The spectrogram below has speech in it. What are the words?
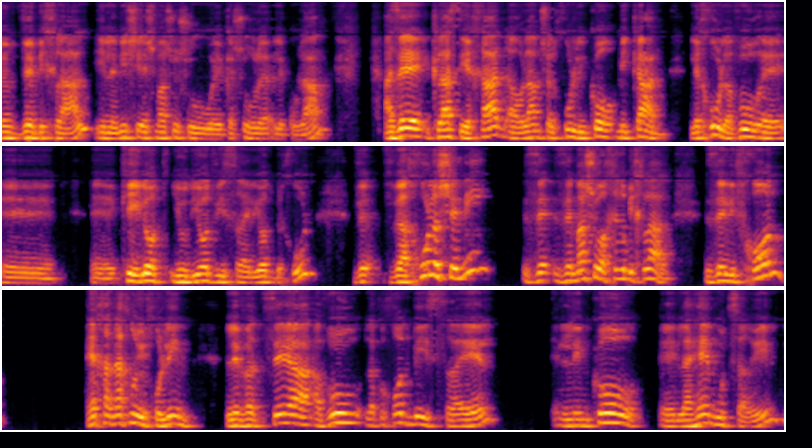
ו- ובכלל, אם למי שיש משהו שהוא אה, קשור לכולם. אז זה קלאסי אחד, העולם של חו"ל למכור מכאן לחו"ל עבור אה, אה, אה, קהילות יהודיות וישראליות בחו"ל, ו- והחו"ל השני זה, זה משהו אחר בכלל, זה לבחון איך אנחנו יכולים לבצע עבור לקוחות בישראל, למכור אה, להם מוצרים,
